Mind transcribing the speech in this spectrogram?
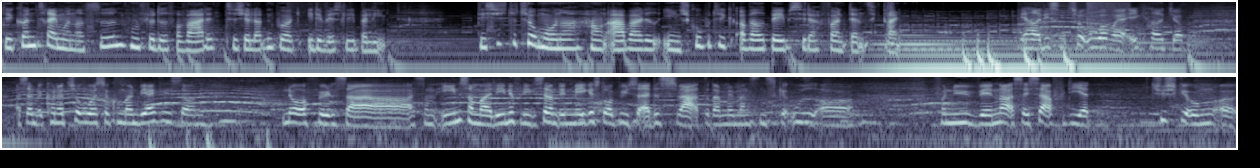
Det er kun tre måneder siden, hun flyttede fra Varde til Charlottenburg i det vestlige Berlin. De sidste to måneder har hun arbejdet i en skobutik og været babysitter for en dansk dreng. Jeg havde lige sådan to uger, hvor jeg ikke havde job. Og selvom det kun er to uger, så kunne man virkelig sådan nå at føle sig sådan ensom og alene, fordi selvom det er en mega stor by, så er det svært, det der med, at man sådan skal ud og få nye venner. Altså især fordi, at tyske unge og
